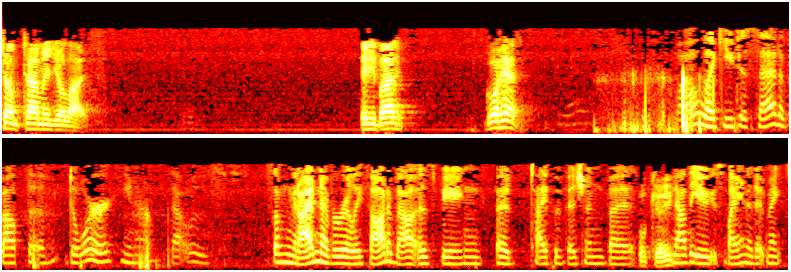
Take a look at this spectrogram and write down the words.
sometime in your life? Anybody? Go ahead. Well, like you just said about the door, you know, that was something that I'd never really thought about as being a type of vision, but Okay. now that you explain it, it makes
